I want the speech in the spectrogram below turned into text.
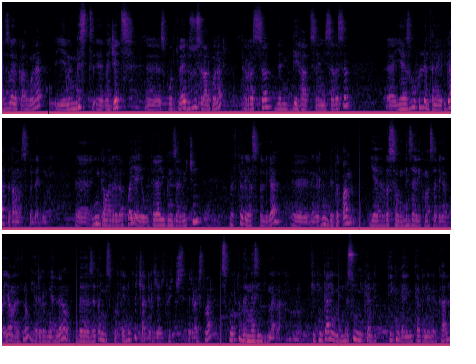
ህዝባዊ ካልሆነ የመንግስት በጀት ስፖርቱ ላይ ብዙ ስላልሆነ ከህብረተሰብ በሚገኝ ሀብት ስለሚሰበሰብ የህዝቡ ሁለንተናዊ ድጋፍ በጣም አስፈላጊ ነው። ይህን ከማድረግ አኳያ የተለያዩ ግንዛቤዎችን መፍጠር ያስፈልጋል። ነገር ግን እንደ ተቋም የህብረተሰቡን ግንዛቤ ከማሳደግ አኳያ ማለት ነው እያደረግን ያለ ነው። በዘጠኝ ስፖርት አይነቶች አደረጃጀቶች ተደራጅተዋል። ስፖርቱ በእነዚህ እንዲመራ technically እነሱን የሚከብድ technically የሚከብድ ነገር ካለ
